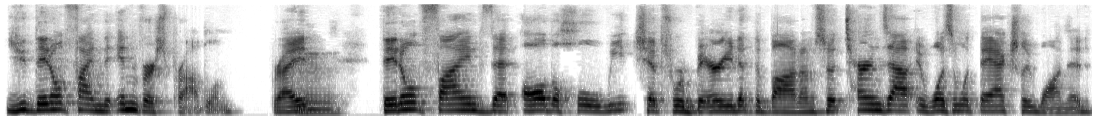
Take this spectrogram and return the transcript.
you they don't find the inverse problem right mm. They don't find that all the whole wheat chips were buried at the bottom so it turns out it wasn't what they actually wanted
